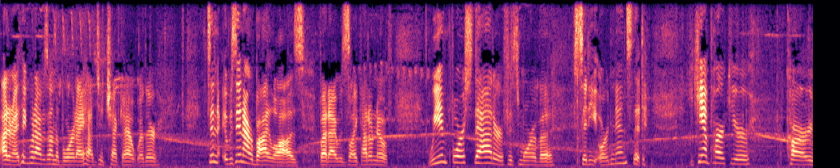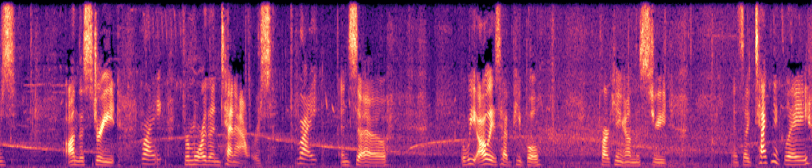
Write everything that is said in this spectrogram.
I don't know. I think when I was on the board, I had to check out whether in. It was in our bylaws, but I was like, I don't know if we enforce that or if it's more of a city ordinance that you can't park your cars on the street Right. for more than 10 hours. Right. And so, but we always have people parking on the street. And it's like technically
